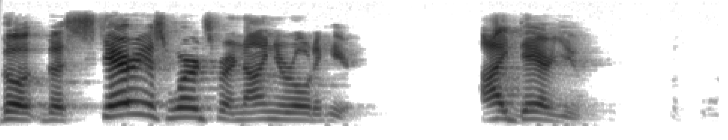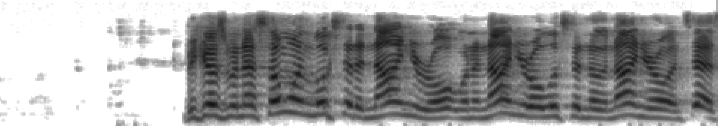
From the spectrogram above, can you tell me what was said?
the the scariest words for a nine year old to hear. I dare you. Because when someone looks at a nine year old, when a nine year old looks at another nine year old and says,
